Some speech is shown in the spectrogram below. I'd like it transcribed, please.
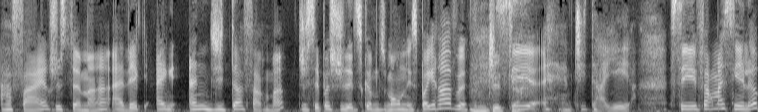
affaire justement avec Angita Pharma, je sais pas si je l'ai dit comme du monde, mais c'est pas grave. Angita. Angita, yeah. Ces pharmaciens-là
